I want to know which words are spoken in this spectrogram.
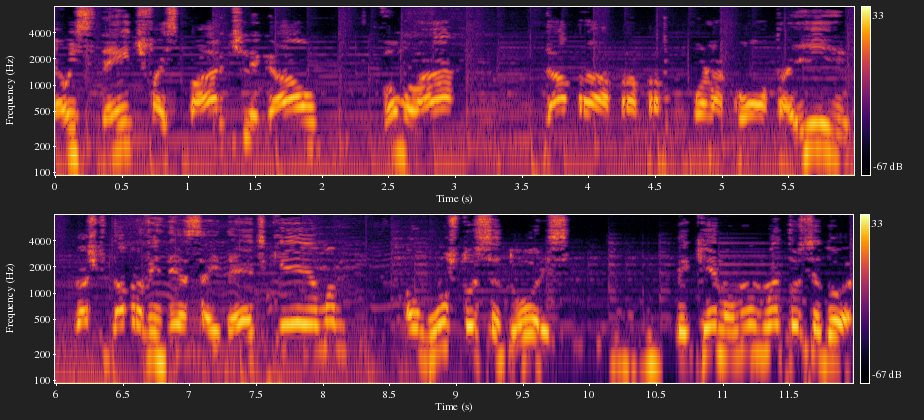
é um incidente, faz parte, legal, vamos lá, dá para pôr na conta aí. Eu acho que dá para vender essa ideia de que é uma, alguns torcedores, pequeno, não, é torcedor,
